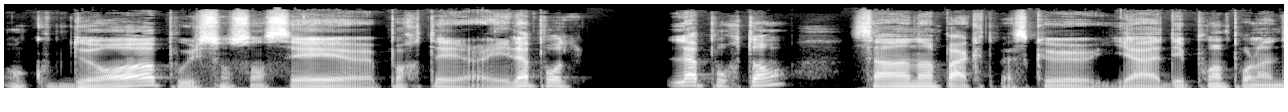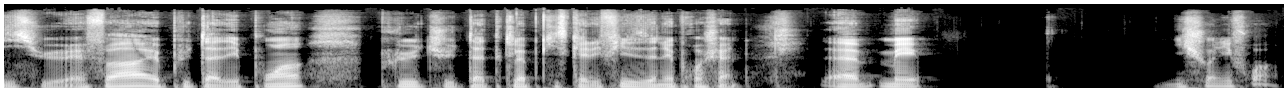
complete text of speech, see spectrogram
en Coupe d'Europe où ils sont censés euh, porter et là pour là pourtant ça a un impact parce que il y a des points pour l'indice UEFA et plus tu as des points, plus tu as de clubs qui se qualifient les années prochaines. Euh, mais ni chaud ni froid.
